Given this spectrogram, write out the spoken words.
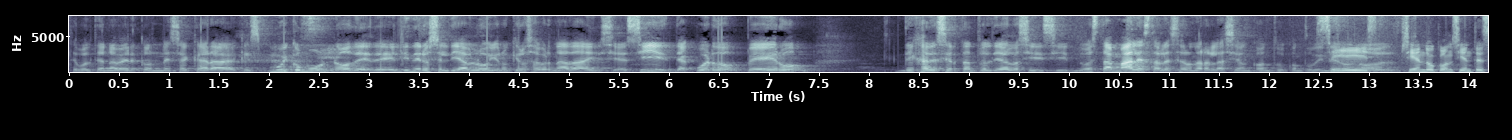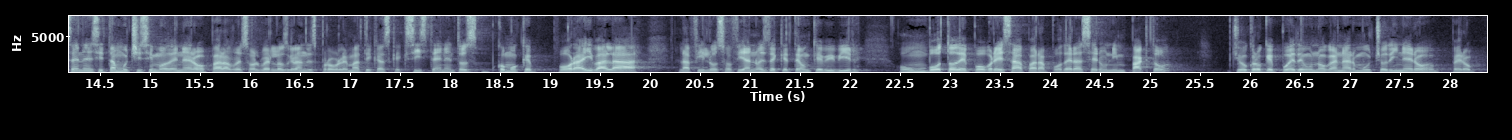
te voltean a ver con esa cara que es muy común, ¿no? De, el dinero es el diablo, yo no quiero saber nada. Y si, sí, de acuerdo, pero deja de ser tanto el diablo si, si no está mal establecer una relación con tu, con tu dinero. Sí, siendo consciente se necesita muchísimo dinero para resolver las grandes problemáticas que existen. Entonces, como que por ahí va la, la filosofía, no es de que tengo que vivir o un voto de pobreza para poder hacer un impacto, yo creo que puede uno ganar mucho dinero, pero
